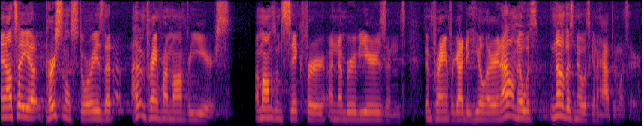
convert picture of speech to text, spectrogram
And I'll tell you a personal story is that I've been praying for my mom for years. My mom's been sick for a number of years and been praying for God to heal her. And I don't know what's, none of us know what's going to happen with her.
